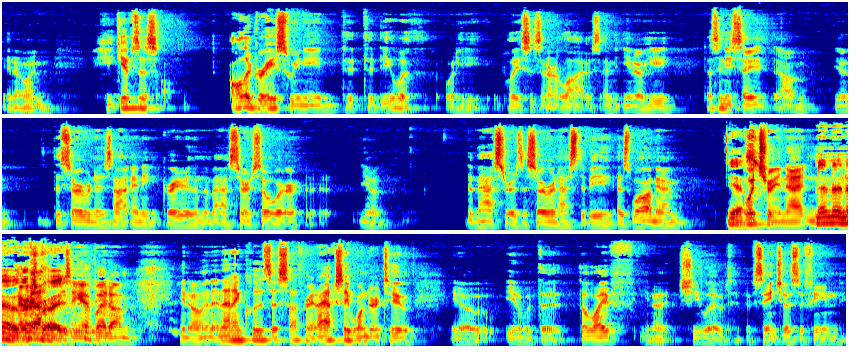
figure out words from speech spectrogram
you know, and he gives us all the grace we need to, to deal with what he places in our lives. And you know, he doesn't he say, um, you know, the servant is not any greater than the master. So we're, you know, the master as a servant has to be as well. I mean, I'm yes. butchering that. And, no, no, no, that's right. It, but um, you know, and, and that includes the suffering. I actually wonder too. You know, you know, with the the life you know that she lived if Saint Josephine,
